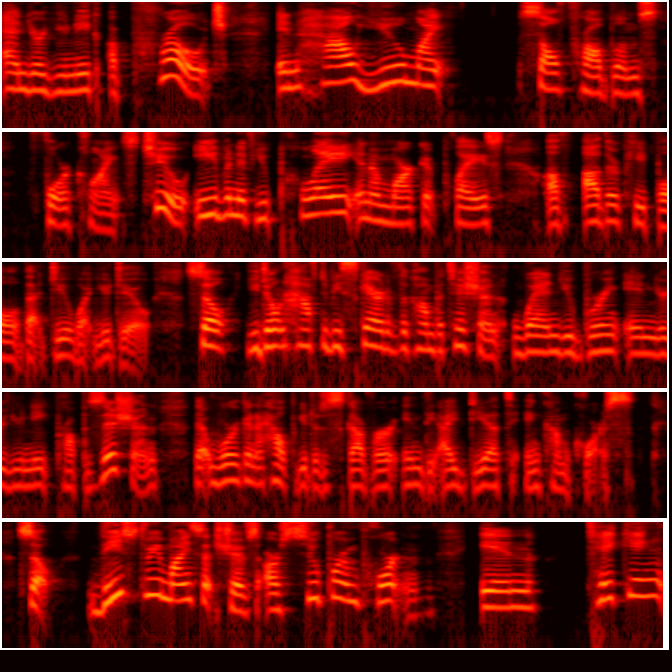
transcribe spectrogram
and your unique approach in how you might solve problems for clients too, even if you play in a marketplace of other people that do what you do. So you don't have to be scared of the competition when you bring in your unique proposition that we're going to help you to discover in the Idea to Income course. So these three mindset shifts are super important in taking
